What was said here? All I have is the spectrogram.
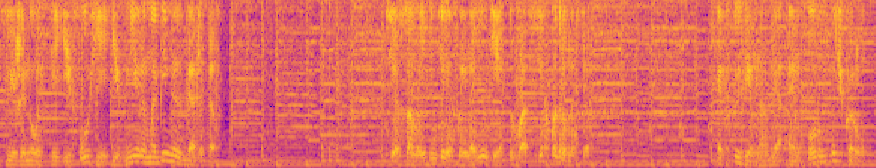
Свежие новости и слухи из мира мобильных гаджетов. Те самые интересные новинки во всех подробностях. Эксклюзивно для mforum.ru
